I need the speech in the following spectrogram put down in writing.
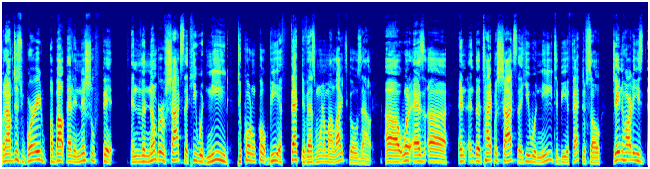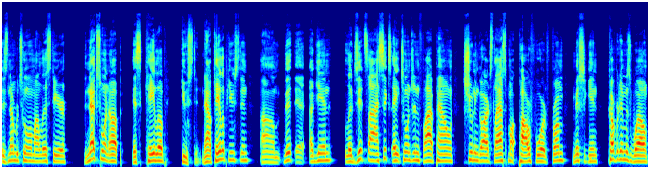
but I'm just worried about that initial fit and the number of shots that he would need to quote unquote be effective as one of my lights goes out. Uh, what as uh, and, and the type of shots that he would need to be effective. So Jaden Hardy is, is number two on my list here. The next one up is Caleb Houstan. Now, Caleb Houstan, um, th- uh, again, legit size, 6'8, 205 pound shooting guard slash power forward from Michigan. Covered him as well.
